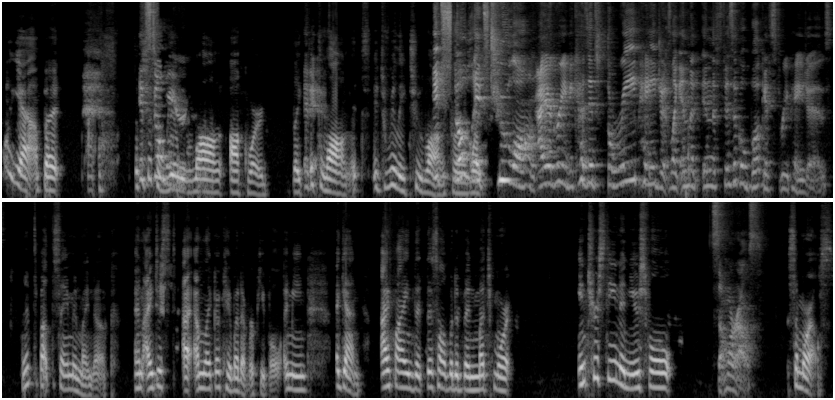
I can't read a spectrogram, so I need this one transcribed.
Well, yeah, but uh, it's, It's just still really weird. long, awkward Like It it's is. long. It's it's really too long. It's so like, it's too long. I agree because it's three pages. Like in the in the physical book, it's three pages. It's about the same in my Nook. And I just, I, I'm like, okay, whatever, people. I mean, again, I find that this all would have been much more interesting and useful Somewhere else. somewhere else,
